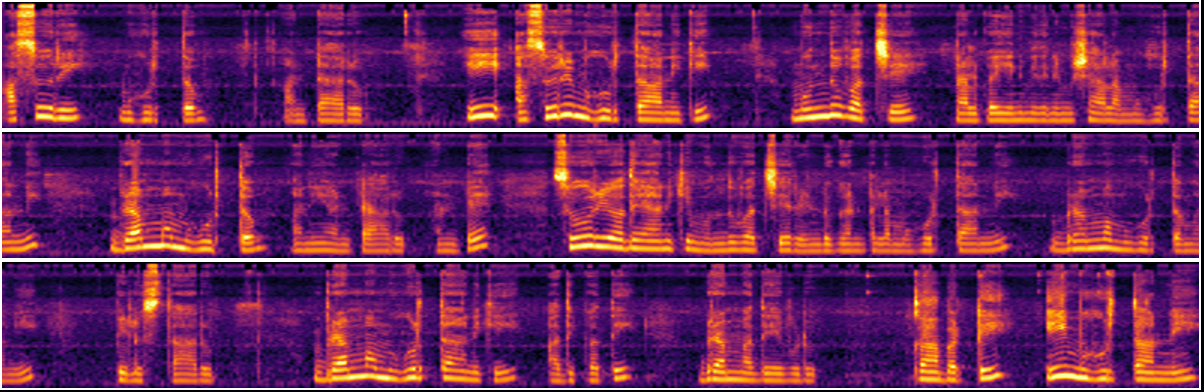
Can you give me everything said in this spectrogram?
అసురి ముహూర్తం అంటారు. ఈ అసురి ముహూర్తానికి ముందు వచ్చే నలభై ఎనిమిది నిమిషాల ముహూర్తాన్ని బ్రహ్మ ముహూర్తం అని అంటారు. అంటే సూర్యోదయానికి ముందు వచ్చే రెండు గంటల ముహూర్తాన్ని బ్రహ్మ ముహూర్తం అని పిలుస్తారు. బ్రహ్మ ముహూర్తానికి అధిపతి బ్రహ్మదేవుడు. కాబట్టి ఈ ముహూర్తాన్ని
